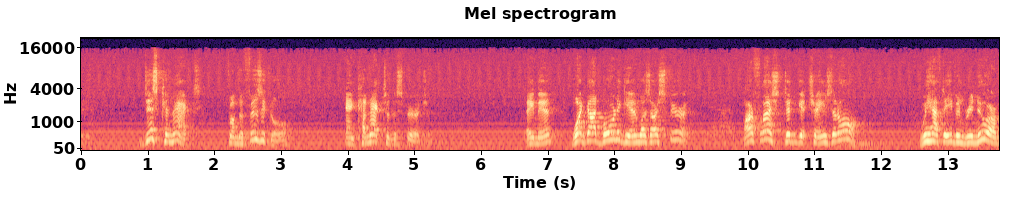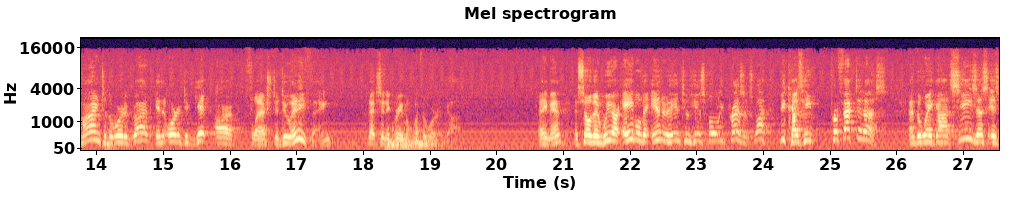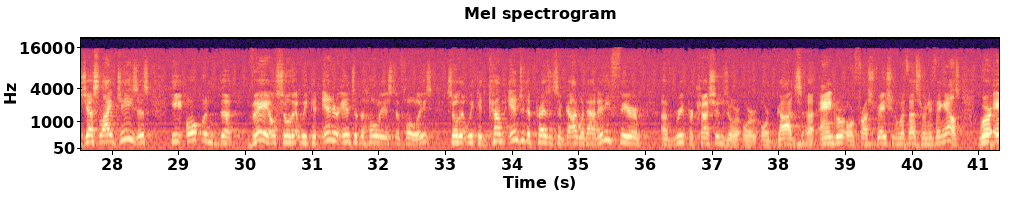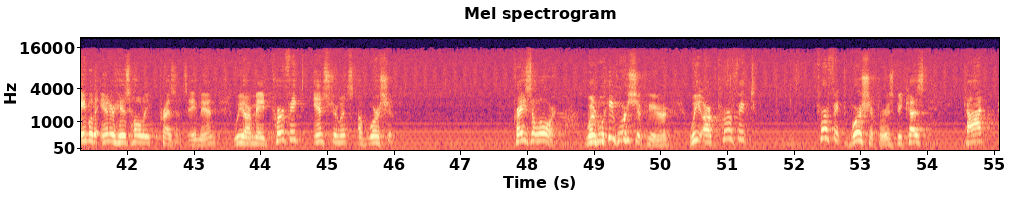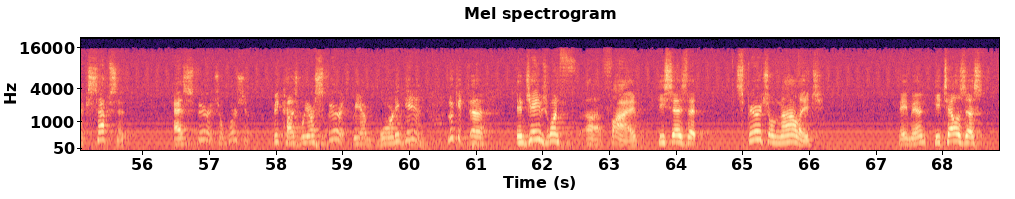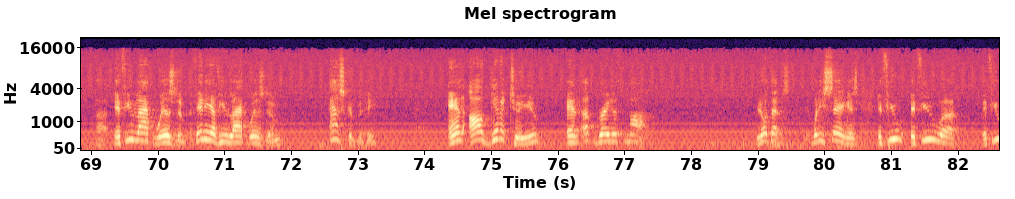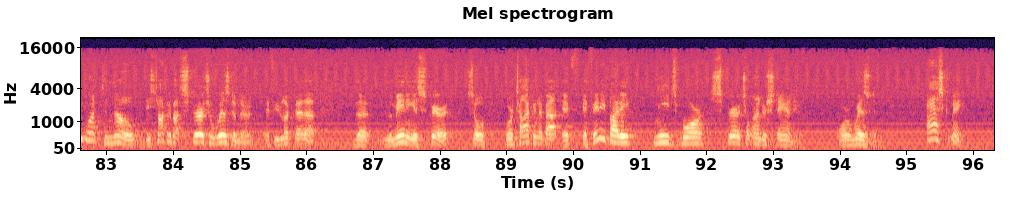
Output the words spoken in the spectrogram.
disconnect from the physical and connect to the spiritual. Amen. What got born again was our spirit. Our flesh didn't get changed at all. We have to even renew our mind to the Word of God in order to get our flesh to do anything that's in agreement with the Word of God. Amen. And so then we are able to enter into His holy presence. Why? Because He perfected us. And the way God sees us is just like Jesus. He opened the veil so that we could enter into the holiest of holies, so that we could come into the presence of God without any fear of of repercussions or, or, or God's uh, anger or frustration with us or anything else. We're able to enter his holy presence. Amen. We are made perfect instruments of worship. Praise the Lord. When we worship here, we are perfect, perfect worshipers because God accepts it as spiritual worship because we are spirits. We are born again. Look at, uh, in James 1 uh, 5, he says that spiritual knowledge, amen, he tells us uh, if you lack wisdom, if any of you lack wisdom, ask of me, and I'll give it to you, and upbraideth not. You know what that's what he's saying is if you if you uh, if you want to know, he's talking about spiritual wisdom there. If you look that up, the the meaning is spirit. So we're talking about if if anybody needs more spiritual understanding or wisdom, Ask me,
